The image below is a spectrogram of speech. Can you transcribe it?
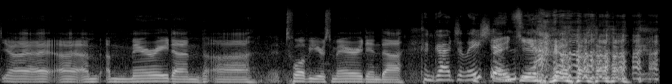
you know, I, I, I'm, I'm married. I'm uh, 12 years married, and uh, Congratulations. thank you. Yeah.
